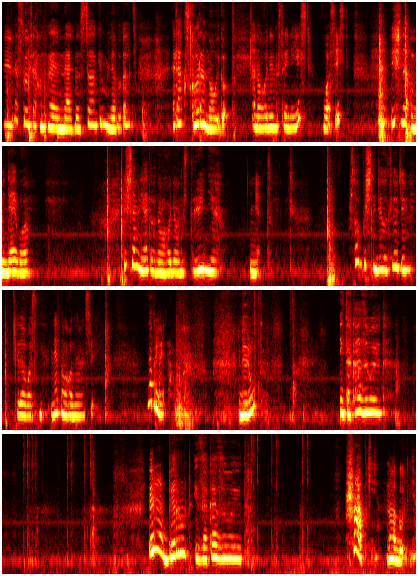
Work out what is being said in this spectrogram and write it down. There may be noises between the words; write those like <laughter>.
Приветствую всех на канале Nightmare Stalker, меня зовут Алекс. Итак, скоро Новый год. А новогоднее настроение есть? У вас есть? Лично у меня его... Лично у меня этого новогоднего настроения нет. Что обычно делают люди, когда у вас нет новогоднего настроения? Например, берут и заказывают... Например, берут и заказывают шапки новогодние.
